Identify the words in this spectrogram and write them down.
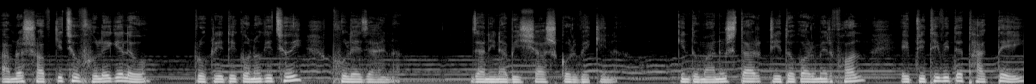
আমরা সব কিছু ভুলে গেলেও প্রকৃতি কোনো কিছুই ভুলে যায় না। জানি না বিশ্বাস করবে কি না কিন্তু মানুষ তার কৃতকর্মের ফল এই পৃথিবীতে থাকতেই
